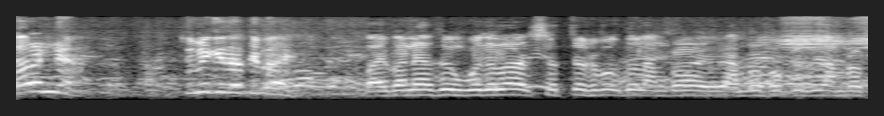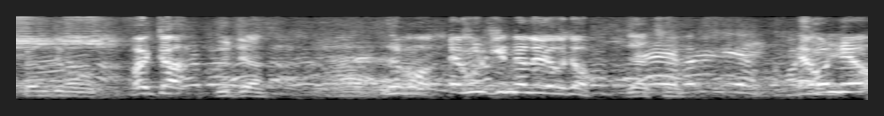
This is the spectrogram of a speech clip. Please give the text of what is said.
জানেন না? তুমি কি দিবা? ভাই মানে আছে উপজেলা স্বেচ্ছাসেবক দল আমরা আমরা পক্ষে থেকে আমরা ফ্রেন্ড দিব। কয়টা দুইটা। দেখো এখন কিনে লইও যাও এখন নিও।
